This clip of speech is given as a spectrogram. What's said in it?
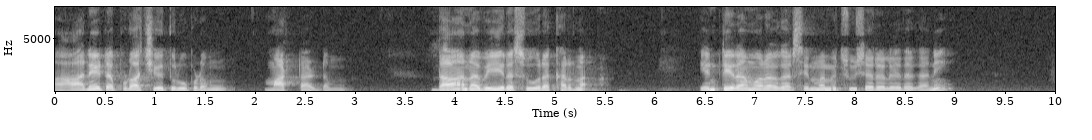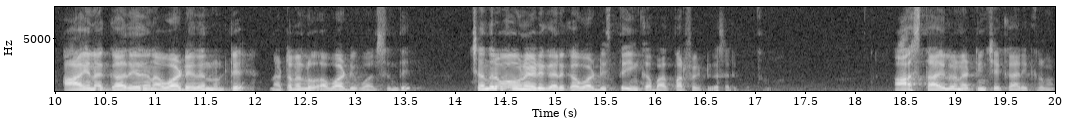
అనేటప్పుడు ఆ చేతులు ఊపడము మాట్లాడడము దాన వీర శూర కర్ణ. ఎన్టీ రామారావు గారి సినిమా మీరు చూశారో లేదో కానీ ఆయనకు కాదు ఏదైనా అవార్డు ఏదైనా ఉంటే నటనలో అవార్డు ఇవ్వాల్సింది చంద్రబాబు నాయుడు గారికి అవార్డు ఇస్తే ఇంకా బాగా పర్ఫెక్ట్గా సరిపోతుంది. ఆ స్థాయిలో నటించే కార్యక్రమం.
